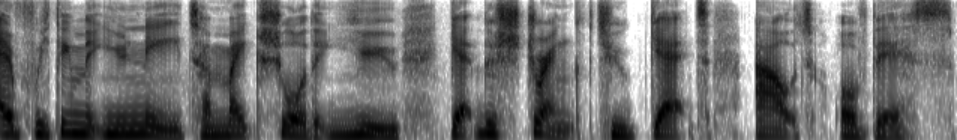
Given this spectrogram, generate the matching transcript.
everything that you need to make sure that you get the strength to get out of this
